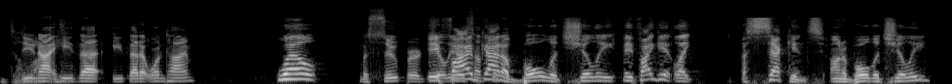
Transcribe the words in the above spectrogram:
That's a Do you lot. not eat that eat that at one time? Well, With soup or chili if or I've something? got a bowl of chili, if I get like a second on a bowl of chili,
